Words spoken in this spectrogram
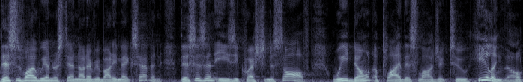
This is why we understand not everybody makes heaven. This is an easy question to solve. We don't apply this logic to healing, though.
